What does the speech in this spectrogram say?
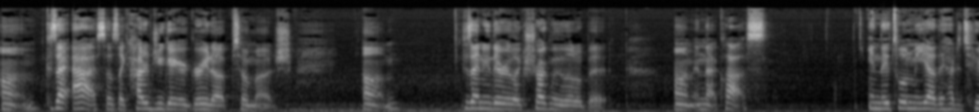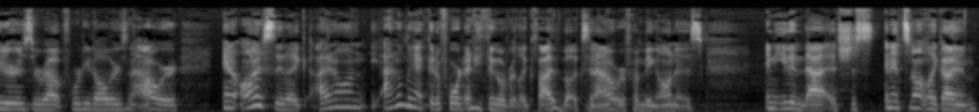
Um, because I asked, I was like, "How did you get your grade up so much?" Um, because I knew they were like struggling a little bit, um, in that class. And they told me, yeah, they had tutors. They're about forty dollars an hour, and honestly, like I don't I don't think I could afford anything over like 5 bucks an hour if I'm being honest. And even that it's just and it's not like I'm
